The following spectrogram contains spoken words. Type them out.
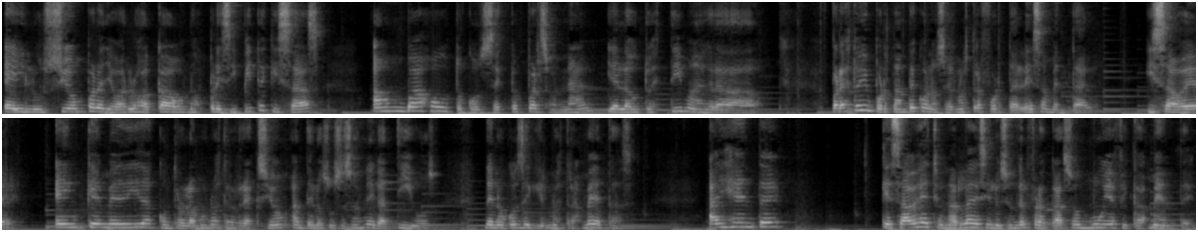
e ilusión para llevarlos a cabo nos precipite quizás a un bajo autoconcepto personal y a la autoestima degradada. Para esto es importante conocer nuestra fortaleza mental y saber en qué medida controlamos nuestra reacción ante los sucesos negativos de no conseguir nuestras metas. Hay gente que sabe gestionar la desilusión del fracaso muy eficazmente,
